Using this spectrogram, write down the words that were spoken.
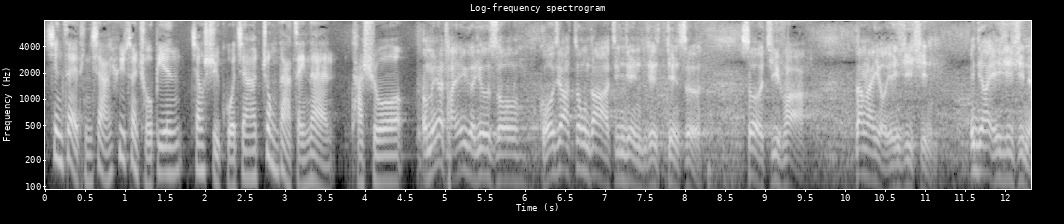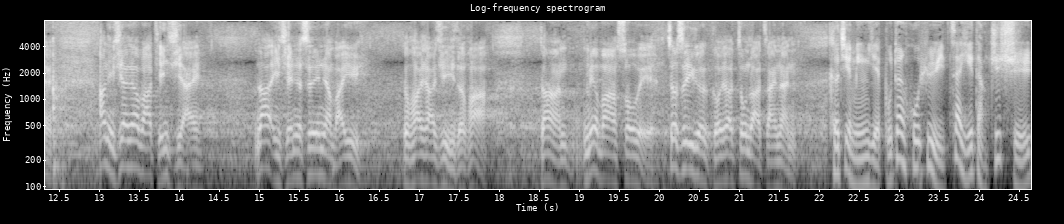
现在停下预算筹编将是国家重大灾难。他说：“我们要谈一个，就是说国家重大经济建建设所有计划，当然有延续性。”一定要延续性的，那你现在要把它停起来，那以前的四千两百亿都花下去的话，当然没有办法收尾，这是一个国家重大灾难。柯建明也不断呼吁在野党支持，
